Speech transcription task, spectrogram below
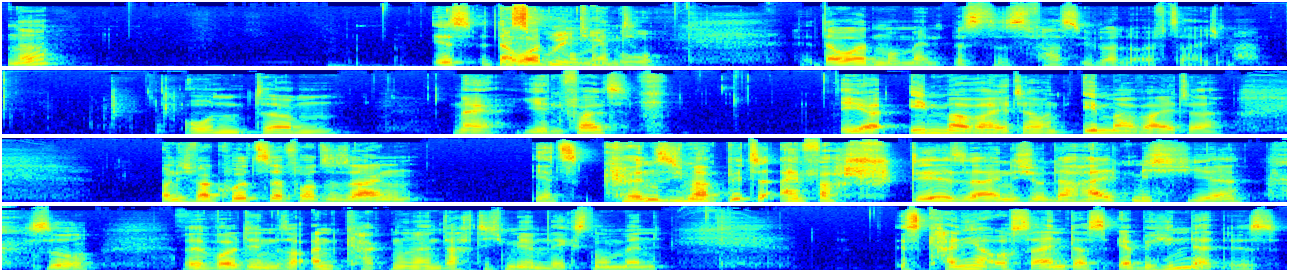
ne, ist, dauert einen Moment. Dauert einen Moment, bis das Fass überläuft, sag ich mal. Und, ähm, naja, jedenfalls eher immer weiter und immer weiter. Und ich war kurz davor zu sagen, jetzt können Sie mal bitte einfach still sein, ich unterhalte mich hier. So, er wollte ihn so ankacken und dann dachte ich mir im nächsten Moment, es kann ja auch sein, dass er behindert ist.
